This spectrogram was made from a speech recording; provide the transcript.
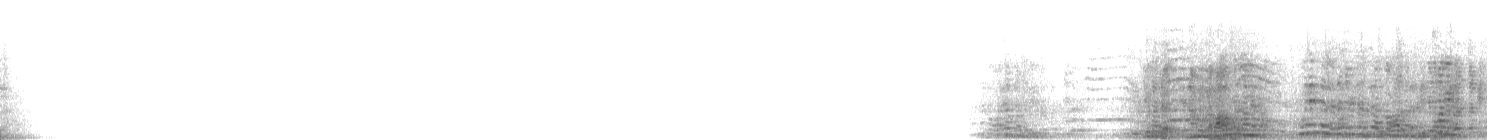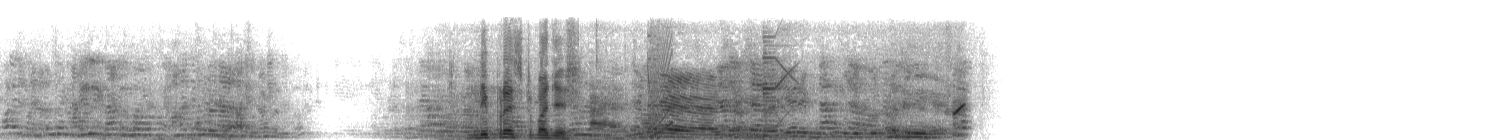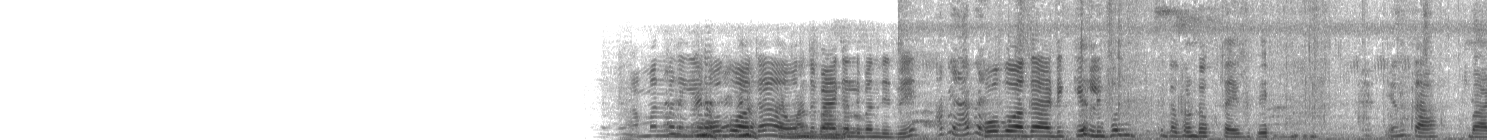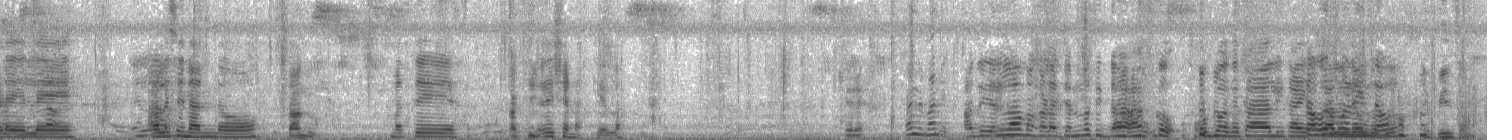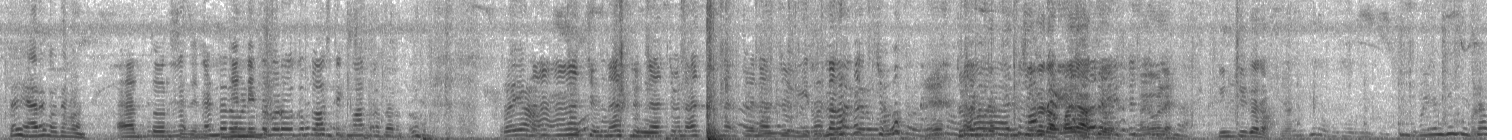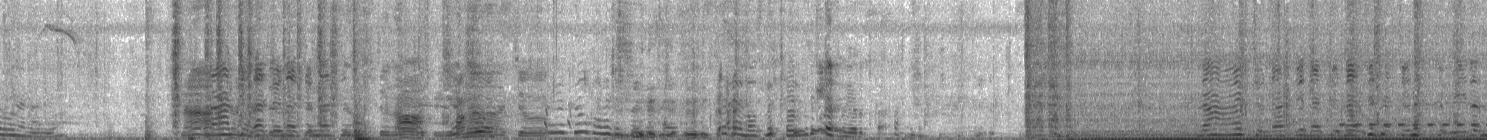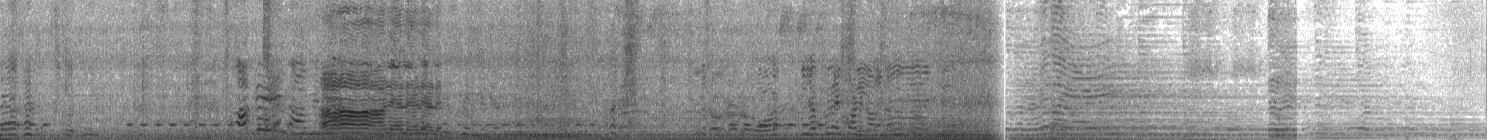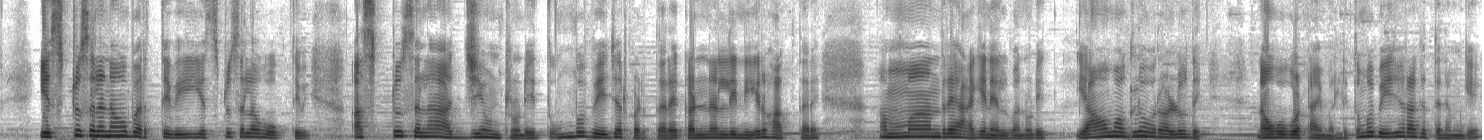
ಡಿಪ್ರೆಸ್ಡ್ ಬಜೆಟ್ ಅಮ್ಮನ ಮನೆಗೆ ಹೋಗುವಾಗ ಒಂದು ಬ್ಯಾಗ್ ಅಲ್ಲಿ ಬಂದಿದ್ವಿ ಹೋಗುವಾಗ ಡಿಕ್ಕಿಯಲ್ಲಿ ಫುಲ್ ತಗೊಂಡು ಹೋಗ್ತಾ ಇದ್ವಿ. ಎಂತ? ಬಾಳೆ ಎಲೆ ಹಲಸಿನ ಹಣ್ಣು ಮತ್ತೆ ಅಕ್ಕಿ. ರೇಷನ್ ಅಕ್ಕಿ ಎಲ್ಲ. ಅದು ಎಲ್ಲ ಮಗಳ ಜನ್ಮ ಸಿದ್ಧ ಹಕ್ಕು. ಹೋಗುವಾಗ ಖಾಲಿ ಕಾಯಿ. ಅದು ತೋರಿಸಿದ್ದೀನಿ. ಮನೆಯಿಂದ ಬರುವಾಗ ಪ್ಲಾಸ್ಟಿಕ್ ಮಾತ್ರ ತರದು. ಕಿಂಚಿಗರ ಹಳೆ ಹಳೆ ಹಳೆ ಹಳೆ ಎಷ್ಟು ಸಲ ನಾವು ಬರ್ತೀವಿ, ಎಷ್ಟು ಸಲ ಹೋಗ್ತೀವಿ, ಅಷ್ಟು ಸಲ ಅಜ್ಜಿ ಉಂಟು ನೋಡಿ, ತುಂಬ ಬೇಜಾರು ಪಡ್ತಾರೆ, ಕಣ್ಣಲ್ಲಿ ನೀರು ಹಾಕ್ತಾರೆ. ಅಮ್ಮ ಅಂದರೆ ಹಾಗೇನೆ ಅಲ್ವಾ ನೋಡಿ, ಯಾವಾಗಲೂ ಅವರು ಅಳುದೆ. ನಾವು ಹೋಗೋ ಟೈಮಲ್ಲಿ ತುಂಬ ಬೇಜಾರಾಗುತ್ತೆ ನಮಗೆ.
